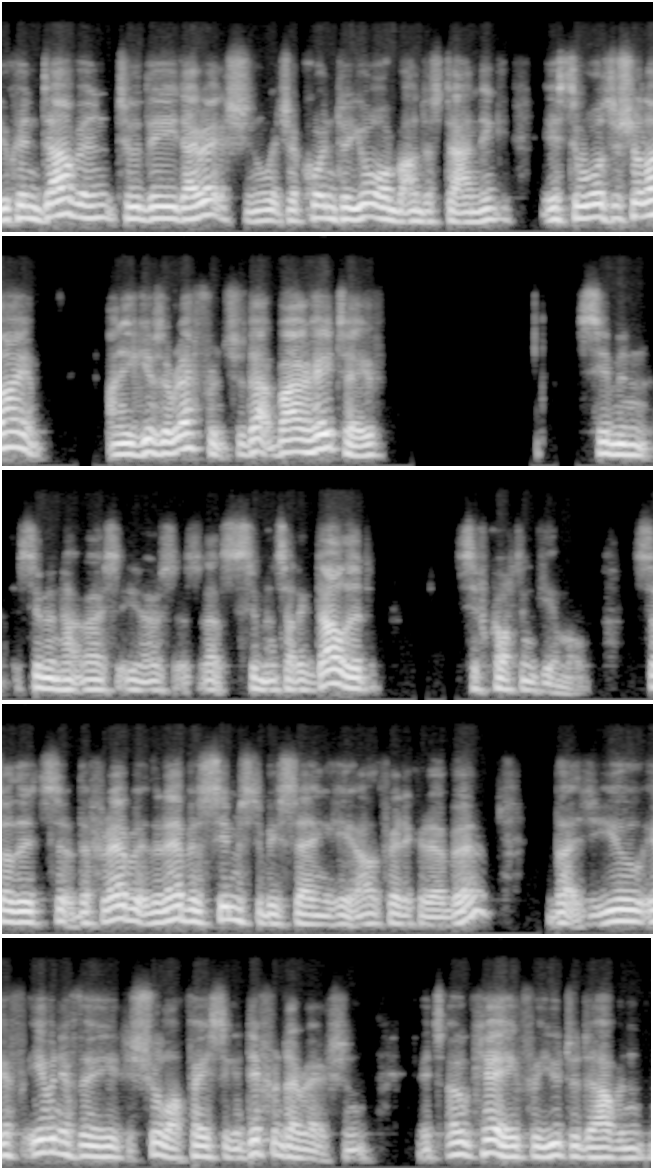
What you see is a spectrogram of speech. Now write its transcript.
you can daven to the direction which, according to your understanding, is towards the shalayim. And he gives a reference to that by Hetev, Simon, Simon, you know, that's Simon Tzadik Dalet, Sifkot and Gimel. So that the Rebbe, the Rebbe seems to be saying here, Frierdiker Rebbe, that you, if even if the shul are facing a different direction, it's okay for you to daven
